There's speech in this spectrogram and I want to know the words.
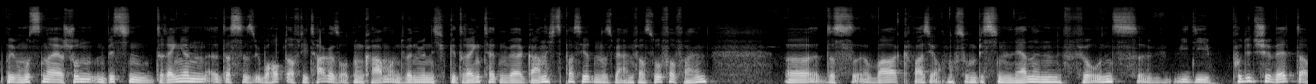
Aber wir mussten da ja schon ein bisschen drängen, äh, dass das überhaupt auf die Tagesordnung kam. Und wenn wir nicht gedrängt hätten, wäre gar nichts passiert und das wäre einfach so verfallen. Äh, das war quasi auch noch so ein bisschen Lernen für uns, wie die politische Welt da,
